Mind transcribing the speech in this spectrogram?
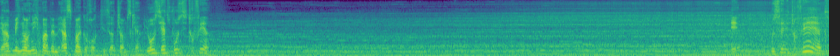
Er hat mich noch nicht mal beim ersten Mal gerockt, dieser Jumpscare. Los, jetzt, wo ist die Trophäe? Ey, wo ist denn die Trophäe jetzt?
